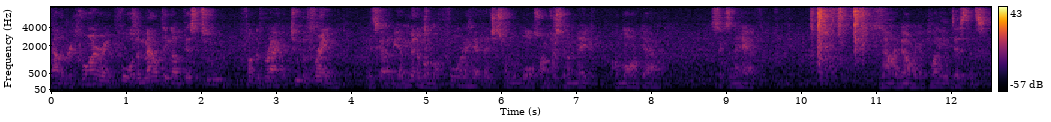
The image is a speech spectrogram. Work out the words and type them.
Now the requiring for the mounting of this to from the bracket to the frame, it's got to be a minimum of four and a half inches from the wall. So I'm just going to make a mark out, six and a half. Now I know, I got plenty of distance.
